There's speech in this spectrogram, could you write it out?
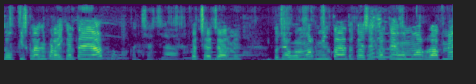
तो किस क्लास में पढ़ाई करते हैं आप? कक्षा चार। कक्षा चार में। तो जब होमवर्क मिलता है तो कैसे करते हैं होमवर्क रात में?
